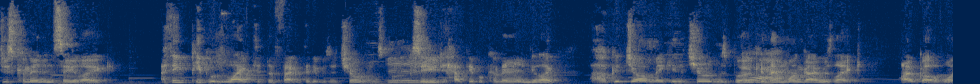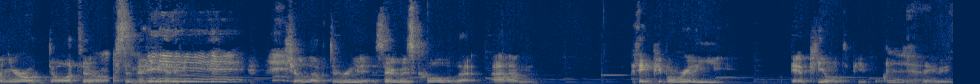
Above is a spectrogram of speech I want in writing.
just come in and say like, I think people liked the fact that it was a children's book. So you'd have people come in and be like, "Oh, good job making a children's book," and then one guy was like, "I've got a one-year-old daughter or something. She'll love to read it." So it was cool that um, I think people really it appealed to people. Yeah. Maybe.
